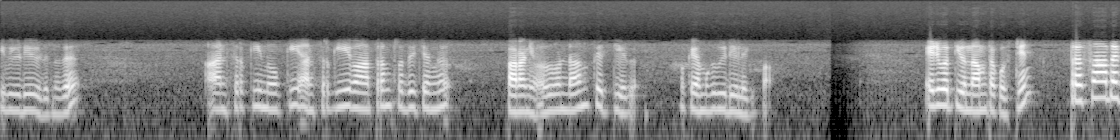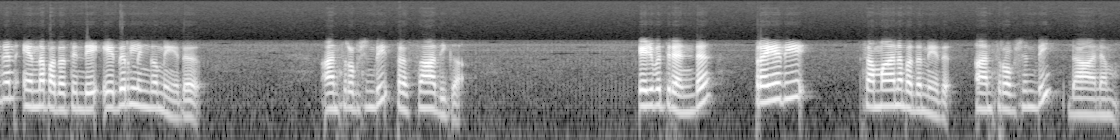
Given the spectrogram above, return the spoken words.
ഈ വീഡിയോ ഇടുന്നത്. ആൻസർ കീ നോക്കി ആൻസർ കീ മാത്രം ശ്രദ്ധിച്ചങ്ങ് പറഞ്ഞു. അതുകൊണ്ടാണ് തെറ്റിയത്. ഓക്കെ നമുക്ക് വീഡിയോയിലേക്ക് പോകാം. എഴുപത്തിയൊന്നാമത്തെ ക്വസ്റ്റ്യൻ പ്രസാദകൻ എന്ന പദത്തിന്റെ എതിർലിംഗം ഏത്? ആൻസർ ഓപ്ഷൻ ബി പ്രസാദിക. എഴുപത്തിരണ്ട്. പ്രയതി സമാന പദം ഏത്? ആൻസർ ഓപ്ഷൻ ബി ദാനം.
